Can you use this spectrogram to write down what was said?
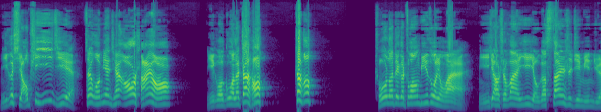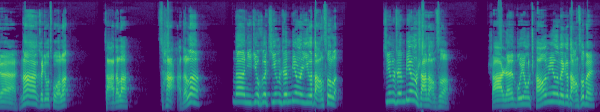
你个小屁一级，在我面前嗷啥呀嗷？你给我过来站好，站好。除了这个装逼作用外，你要是万一有个三十级民爵，那可就妥了。咋的了？咋的了？那你就和精神病一个档次了。精神病啥档次？杀人不用偿命那个档次呗。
